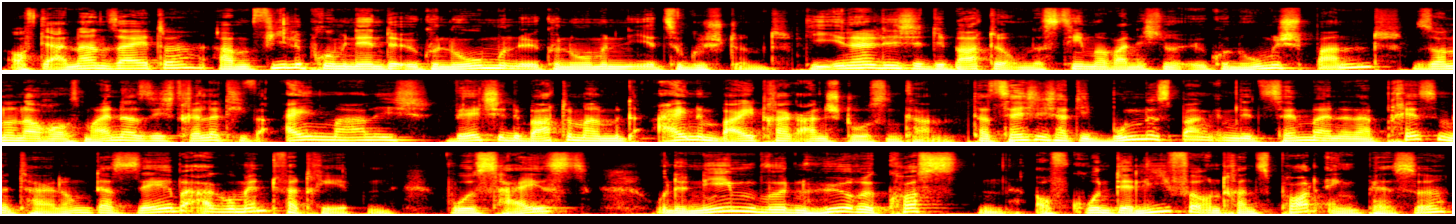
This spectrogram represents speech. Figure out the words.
Auf der anderen Seite haben viele prominente Ökonomen und Ökonomen ihr zugestimmt. Die inhaltliche Debatte um das Thema war nicht nur ökonomisch spannend, sondern auch aus meiner Sicht relativ einmalig, welche Debatte man mit einem Beitrag anstoßen kann. Tatsächlich hat die Bundesbank im Dezember in einer Pressemitteilung dasselbe Argument vertreten, wo es heißt, Unternehmen würden höhere Kosten aufgrund der Liefer- und Transportengpässe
